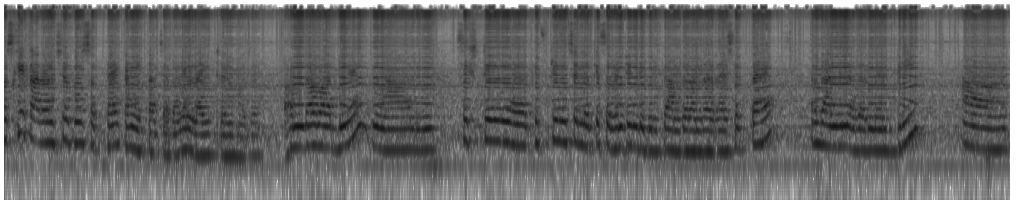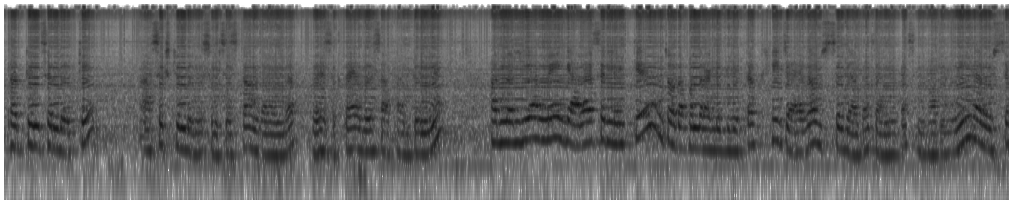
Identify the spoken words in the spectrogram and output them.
उसके कारण से हो सकता है कहीं का जगह में लाइट रेन हो जाए। अहमदाबाद में फिफ्टीन से लेकर सेवनटीन डिग्री का अंदर अंदर रह सकता है। और गांधीनगर में भी थर्टीन से लेके सिक्सटीन डिग्री सेल्सियस का अंदर अंदर रह सकता है अगले सात, आठ दिन में। और नलिया में 11 से लेके 14-15 डिग्री तक ही जाएगा, उससे ज़्यादा जाने का संभावना नहीं है और उससे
